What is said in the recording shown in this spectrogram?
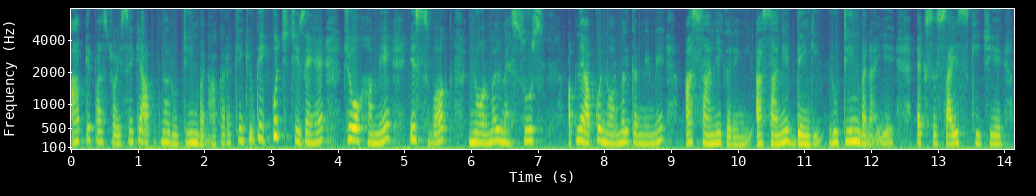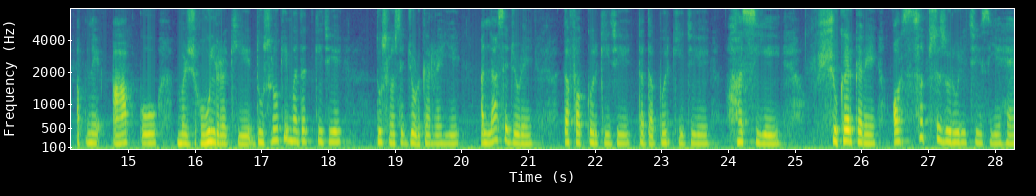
आपके पास चॉइस है कि आप अपना रूटीन बना कर रखें, क्योंकि कुछ चीज़ें हैं जो हमें इस वक्त नॉर्मल महसूस, अपने आप को नॉर्मल करने में आसानी करेंगी, आसानी देंगी। रूटीन बनाइए एक्सरसाइज कीजिए, अपने आप को मशगूल रखिए, दूसरों की मदद कीजिए, दूसरों से जुड़ कर रहिए, अल्लाह से जुड़ें तफक्र कीजिए, तदब्बर कीजिए, हंसिए शुक्र करें। और सबसे ज़रूरी चीज़ ये है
